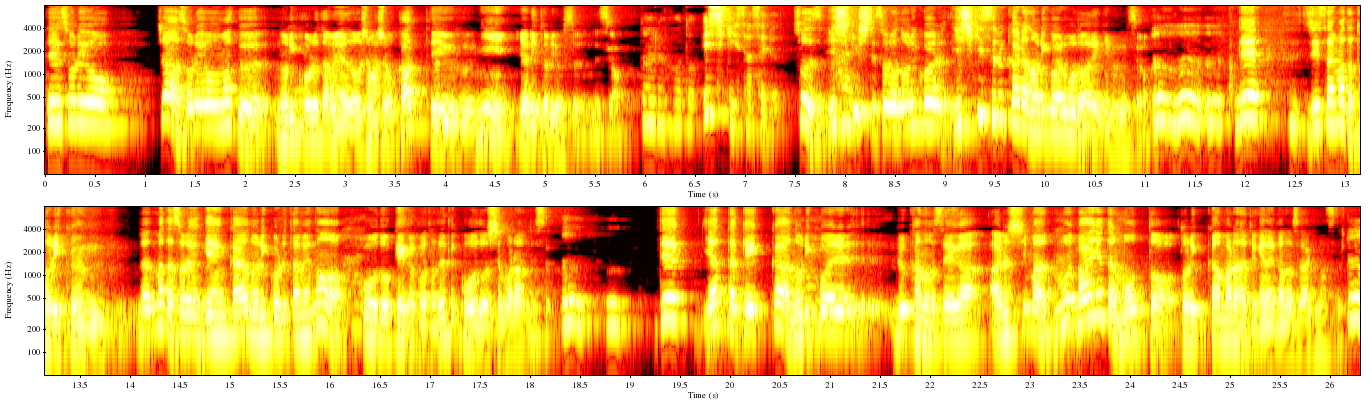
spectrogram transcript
で、それを、じゃあそれをうまく乗り越えるためにはどうしましょうかっていうふうにやり取りをするんですよ。なるほど。意識させる。そうです。意識してそれを乗り越える、意識するから乗り越えることができるんですよ。うんうんうん。、で、実際また取り組んだ、またそれの限界を乗り越えるためのはい行動計画を立てて行動してもらうんです。うんうん。で、やった結果、乗り越える可能性があるし、まあ、もう場合によったらもっと取り、頑張らないといけない可能性があります。うんう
